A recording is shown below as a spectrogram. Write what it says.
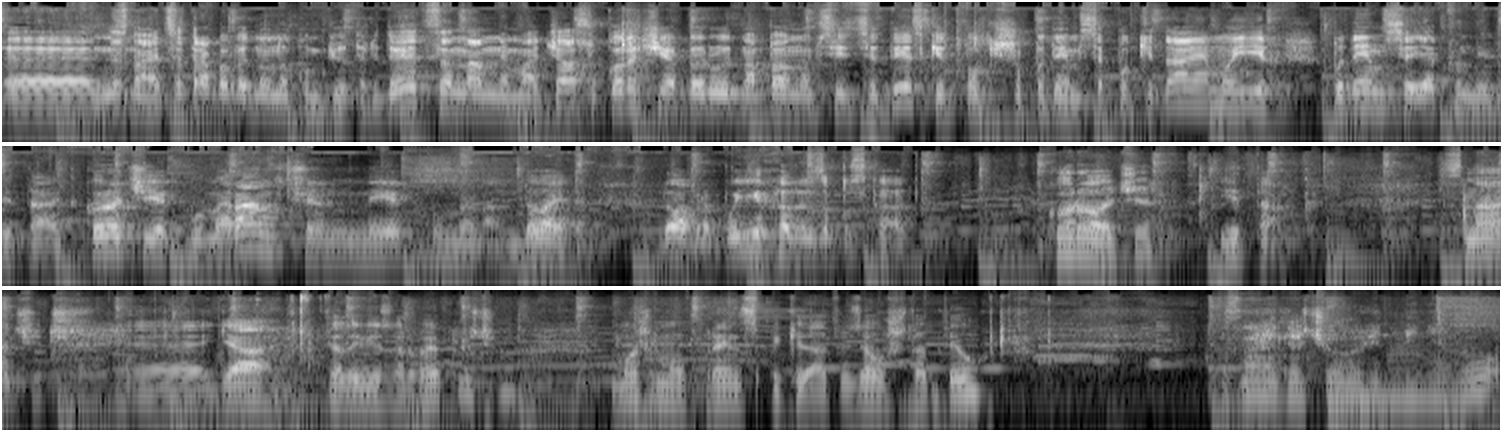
Е, не знаю, це треба видно на комп'ютері. Дивитися, нам немає часу. Коротше, я беру, напевно, всі ці диски, поки що подивимося, покидаємо їх, подивимося, як вони літають. Коротше, як бумеранг чи не як бумеранг. Давайте. Добре, поїхали запускати. Коротше, і так. Значить, е, я телевізор виключив. Можемо, в принципі, кидати. Взяв штатив. Знаю для чого він мені, ну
